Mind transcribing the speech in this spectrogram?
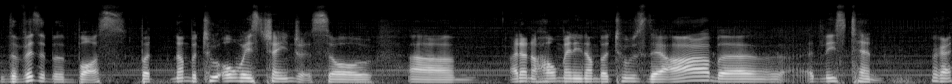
the visible boss. But number two always changes. So um, I don't know how many number twos there are, but at least ten. Okay.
